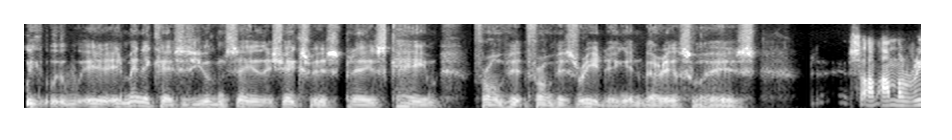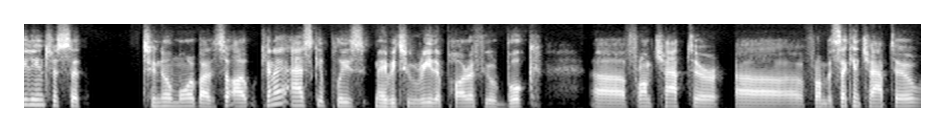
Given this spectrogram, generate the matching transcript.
we, we, in many cases, you can say that Shakespeare's plays came from his, from his reading in various ways. So I'm, I'm really interested to know more about it. So uh, can I ask you, please, maybe to read a part of your book uh, from chapter uh, from the second chapter,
